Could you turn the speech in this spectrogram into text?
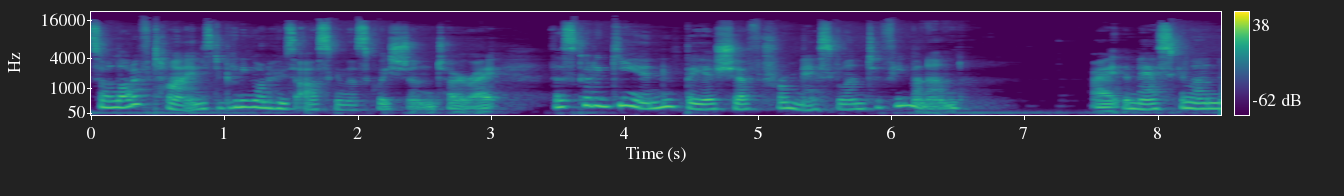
So, a lot of times, depending on who's asking this question, too, right, this could again be a shift from masculine to feminine. Right? The masculine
